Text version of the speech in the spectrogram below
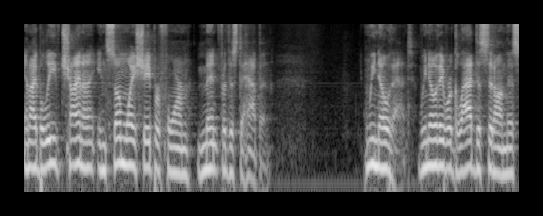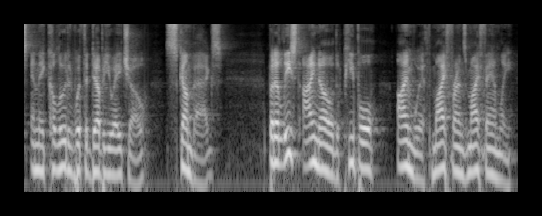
And I believe China, in some way, shape, or form, meant for this to happen. We know that. We know they were glad to sit on this and they colluded with the WHO, scumbags. But at least I know the people I'm with, my friends, my family,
